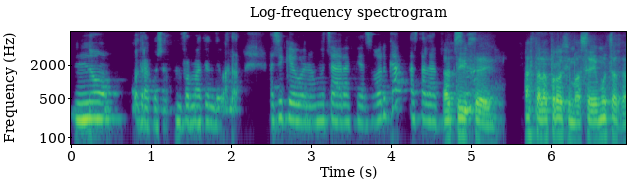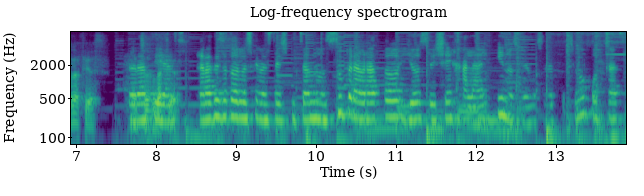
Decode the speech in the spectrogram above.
no otra cosa, información de valor. Así que bueno, muchas gracias Gorka, hasta la próxima. A ti, Hasta la próxima, sí, muchas gracias. Gracias. gracias. a todos los que nos estáis escuchando. Un súper abrazo. Yo soy Sheikh Halal y nos vemos en el próximo podcast.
